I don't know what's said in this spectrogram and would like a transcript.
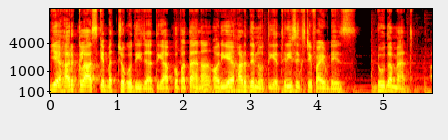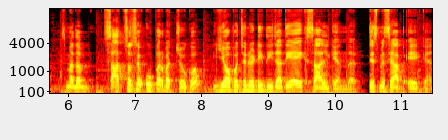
ये हर क्लास के बच्चों को दी जाती है, आपको पता है ना? और ये हर दिन होती है 365 डेज़ डू द मैथ मतलब 700 से ऊपर बच्चों को ये अपॉर्चुनिटी दी जाती है एक साल के अंदर जिसमें से आप एक हैं।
